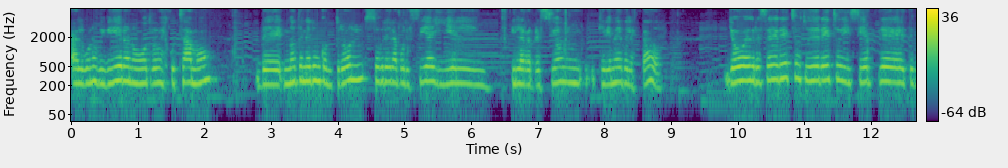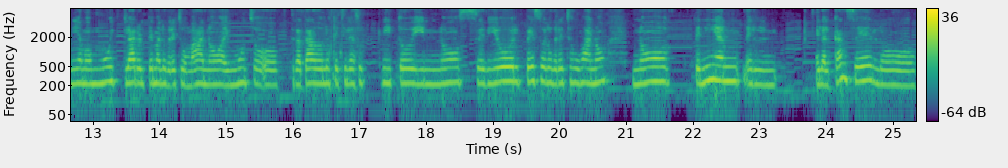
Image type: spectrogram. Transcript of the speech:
algunos vivieron o otros escuchamos, de no tener un control sobre la policía y, el, y la represión que viene desde el Estado. Yo egresé Derecho, estudié Derecho y siempre teníamos muy claro el tema de los derechos humanos. Hay muchos tratados los que Chile ha y no se vio el peso de los derechos humanos, no tenían el, el alcance, lo,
